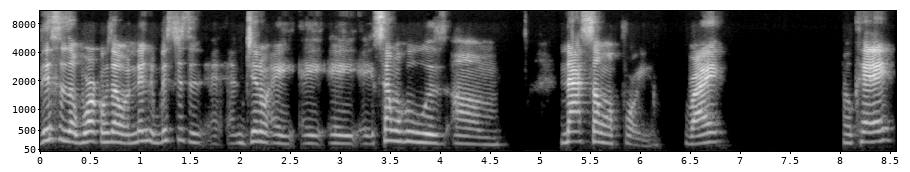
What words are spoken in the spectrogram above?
This is a worker without a negative. This is in general a, a a a someone who is um not someone for you, right? Okay.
